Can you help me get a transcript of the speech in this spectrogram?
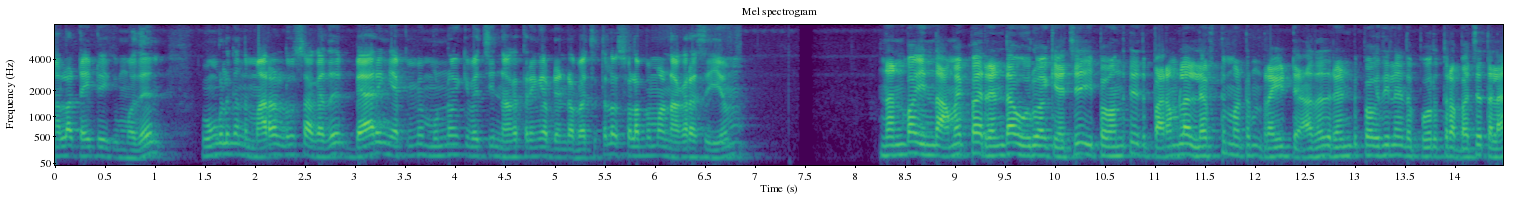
நல்லா டைட் வைக்கும்போது உங்களுக்கு அந்த மரம் லூஸ் ஆகாது. பேரிங் எப்பயுமே முன்னோக்கி வச்சு நகர்த்துறீங்க அப்படின்ற பட்சத்தில் சுலபமாக நகர செய்யும். நண்பா இந்த அமைப்பை ரெண்டாக உருவாக்கியாச்சு. இப்போ வந்துட்டு இது பரம்பில் லெஃப்ட் மற்றும் ரைட்டு அதாவது ரெண்டு பகுதியில் இதை பொறுத்துகிற பட்சத்தில்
